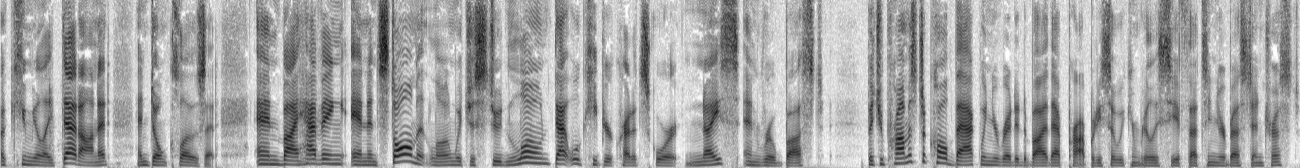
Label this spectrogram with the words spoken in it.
accumulate debt on it and don't close it. And by having an installment loan, which is student loan, that will keep your credit score nice and robust. But you promise to call back when you're ready to buy that property so we can really see if that's in your best interest.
